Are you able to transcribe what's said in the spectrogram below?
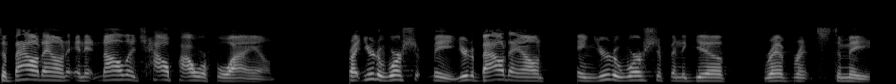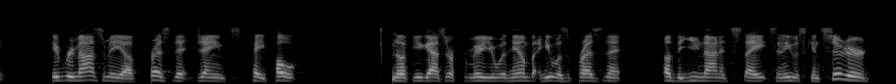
to bow down and acknowledge how powerful I am. Right? You're to worship me. You're to bow down and you're to worship and to give reverence to me. It reminds me of President James K. Polk. I don't know if you guys are familiar with him, but he was the president of the United States and he was considered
